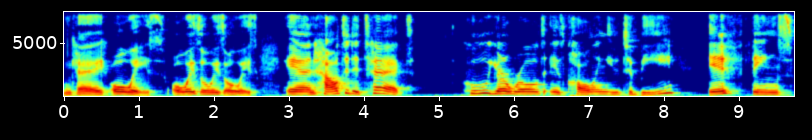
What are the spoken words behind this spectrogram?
Okay? Always, always, always, always. And how to detect who your world is calling you to be if things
